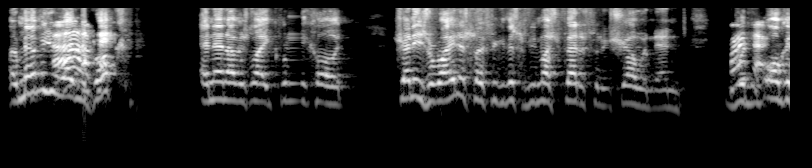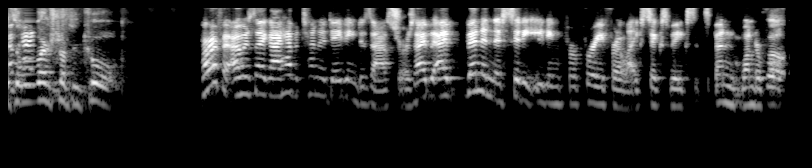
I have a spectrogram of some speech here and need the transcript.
I remember you writing ah, okay. the book, and then I was like, "What do you call it?" Jenny's a writer, so I figured this would be much better for the show, and then we'd all get okay. to learn something cool. Perfect. I was like, I have a ton of dating disasters. I've, I've been in the city eating for free for like six weeks. It's been wonderful.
